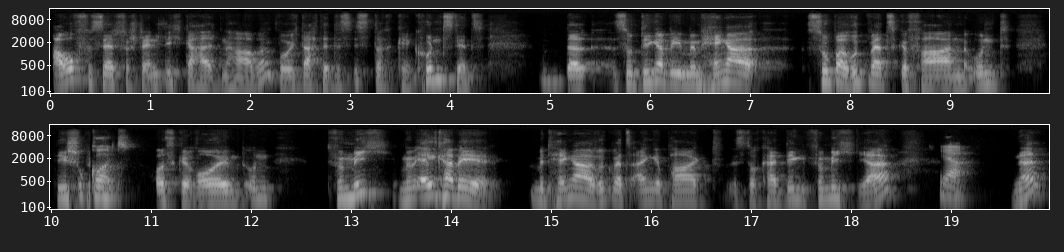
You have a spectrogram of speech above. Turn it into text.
auch für selbstverständlich gehalten habe, wo ich dachte, das ist doch keine Kunst jetzt. Da, so Dinge wie mit dem Hänger super rückwärts gefahren und die Spur oh ausgeräumt und für mich mit dem LKW mit Hänger rückwärts eingeparkt ist doch kein Ding für mich, ja? Ja. Ne?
